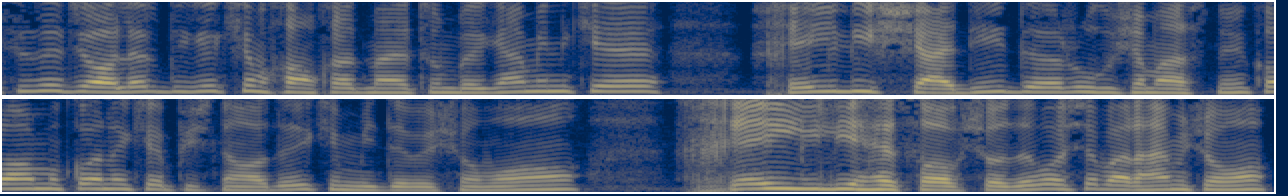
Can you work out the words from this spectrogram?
چیز جالب دیگه که می‌خوام خدمتتون بگم اینه که خیلی شدید رو هوش مصنوعی کار می‌کنه که پیشنهادایی که میده به شما خیلی حساب شده باشه. برای همین شما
